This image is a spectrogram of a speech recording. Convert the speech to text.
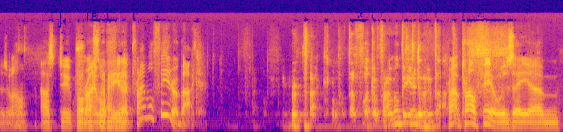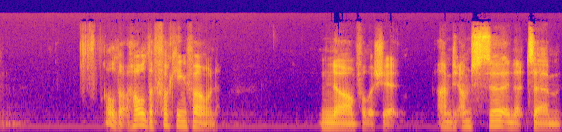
as well. As do Primal that's, uh, Fear. yeah. Primal Fear are back. We're back. What the fuck are Primal Fear doing back? Pri- Primal Fear was a um. Hold up! Hold the fucking phone. No, I'm full of shit. I'm I'm certain that um,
